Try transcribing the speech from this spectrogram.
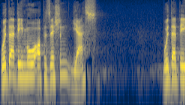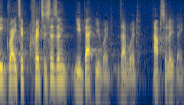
Would there be more opposition? Yes. Would there be greater criticism? You bet you would. There would. Absolutely.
